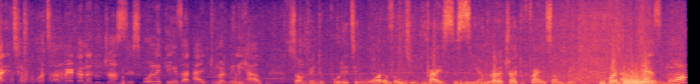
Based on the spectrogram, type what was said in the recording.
add it into water. And we're gonna do just this. Only thing is that I do not really have something to put it in water for you guys to see. I'm gonna try to find something. But there's more.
